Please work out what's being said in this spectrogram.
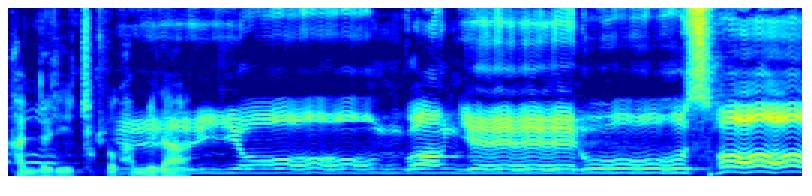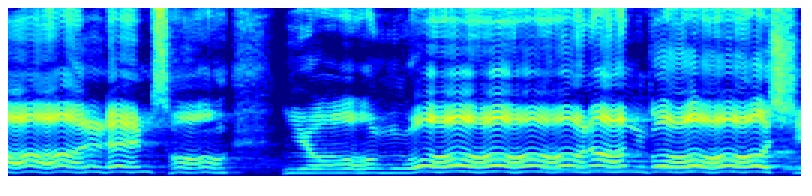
간절히 축복합니다. 그 영광 예루살렘 성 영원한 것이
